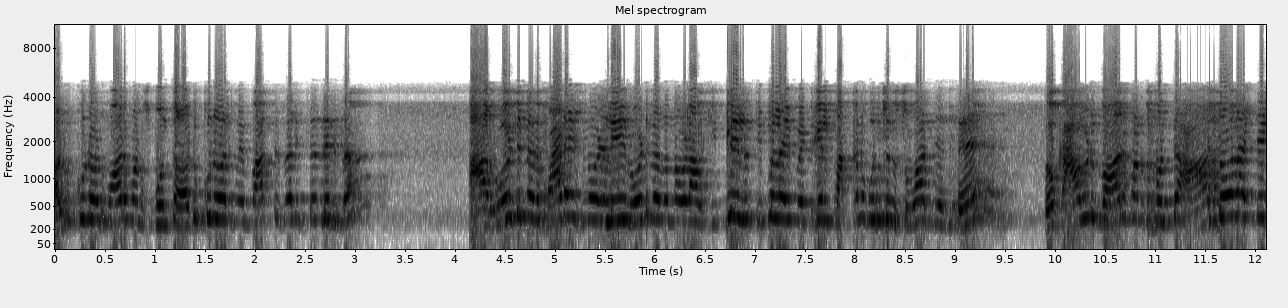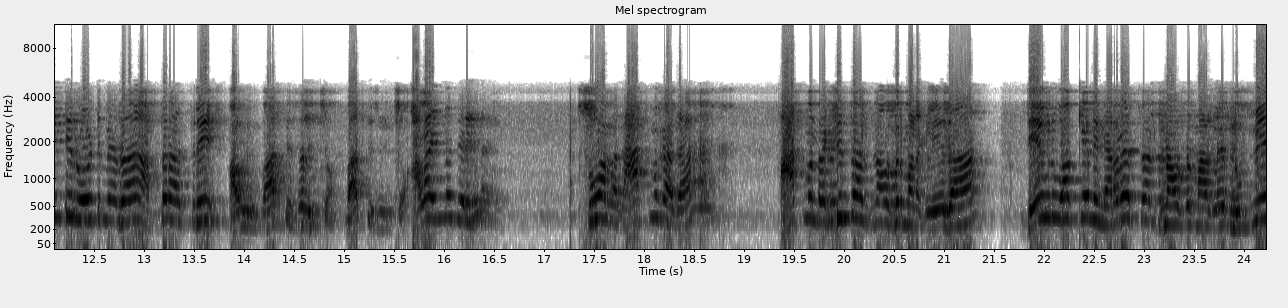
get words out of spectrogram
అడుక్కునేవాడు మారు మనసు పొందుతాడు అడుక్కునే మేము బాప్తిసాలు ఇచ్చాం తెలుసా? ఆ రోడ్డు మీద పాడేసిన వాళ్ళని రోడ్డు మీద ఉన్న వాళ్ళు వాళ్ళకి ఇడ్లీలు తిప్పులు అయి పెట్టుకెళ్ళి పక్కన కూర్చుని సువార్ చేస్తే ఒక ఆవిడ బారు మనసు ఆటోలు అడ్డెట్టి రోడ్డు మీద అర్ధరాత్రి ఆవిడకి బాప్తిసాలు ఇచ్చాం బాప్తిసాలు ఇచ్చాం. అలా ఎన్నో జరిగినాయి. సువార్ అది ఆత్మ కదా? ఆత్మను రక్షించాల్సిన అవసరం మనకు లేదా? దేవుని వాక్యాన్ని నెరవేర్చాల్సిన అవసరం మనకు లేదు? నువ్వే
